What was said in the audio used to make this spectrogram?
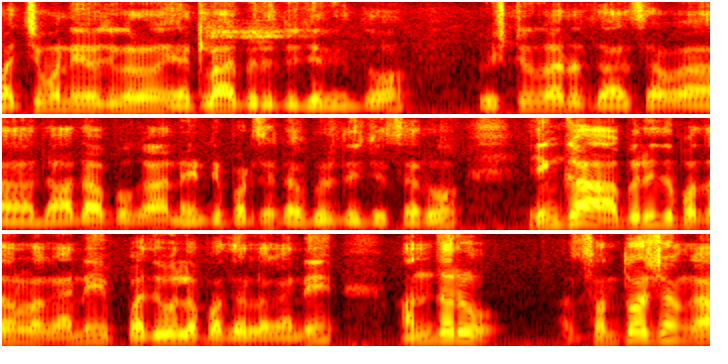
పశ్చిమ నియోజకవర్గం ఎట్లా అభివృద్ధి జరిగిందో విష్ణు గారు దా- దాదాపుగా నైంటీ పర్సెంట్ అభివృద్ధి చేశారు. ఇంకా అభివృద్ధి పదంలో కానీ పదవుల పదంలో కానీ అందరూ సంతోషంగా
